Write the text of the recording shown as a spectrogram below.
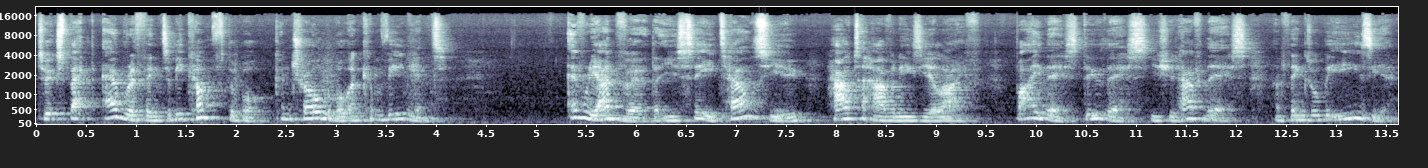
to expect everything to be comfortable, controllable, and convenient. Every advert that you see tells you how to have an easier life. Buy this, do this, you should have this, and things will be easier.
